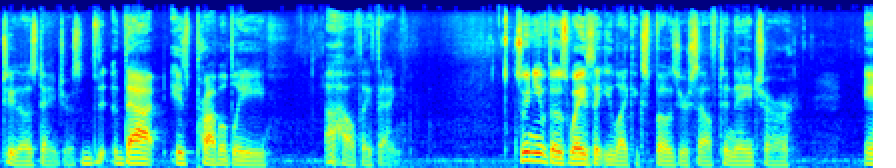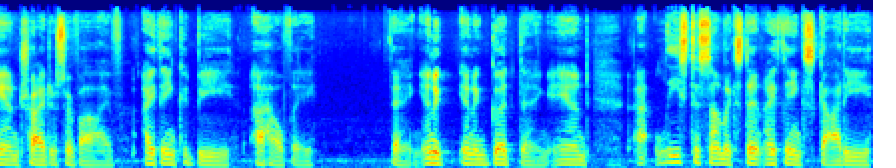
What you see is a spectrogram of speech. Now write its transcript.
to those dangers. Th- that is probably a healthy thing. So, any of those ways that you like expose yourself to nature and try to survive, I think could be a healthy thing and a, and a good thing. And at least to some extent, I think Skadi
